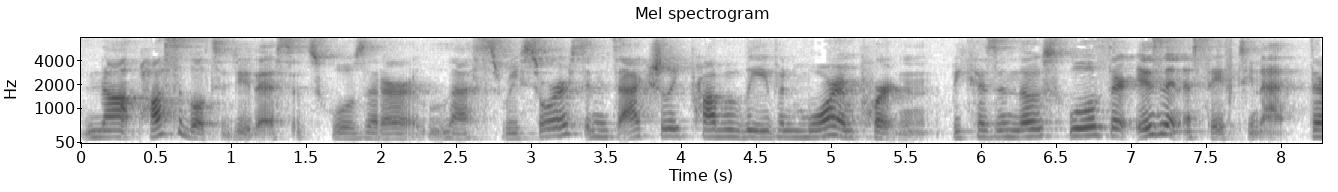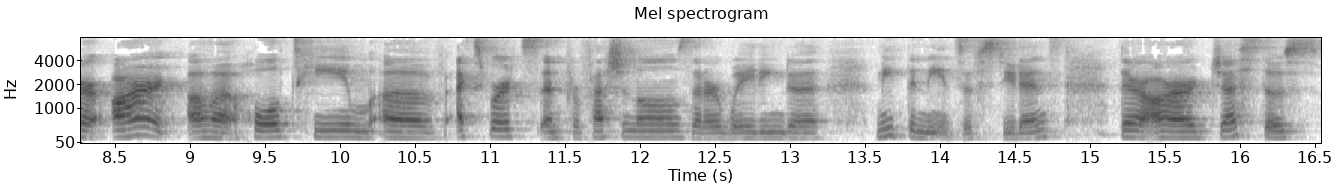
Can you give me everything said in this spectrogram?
not possible to do this at schools that are less resourced, and it's actually probably even more important because in those schools there isn't a safety net. There aren't a whole team of experts and professionals that are waiting to meet the needs of students. There are just those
